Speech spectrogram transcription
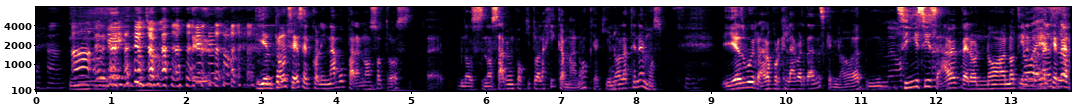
Ajá. Y, ah, ¿Qué es eso? Y entonces el colinabo para nosotros eh, nos, nos, sabe un poquito a la jícama, ¿no? Que aquí no la tenemos. Sí. Y es muy raro porque la verdad es que no, sí, sí sabe, pero no, no tiene nada que ver.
